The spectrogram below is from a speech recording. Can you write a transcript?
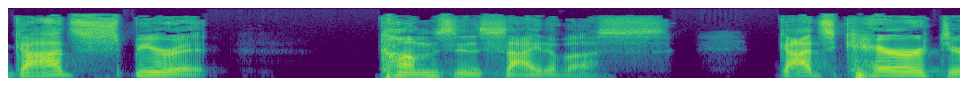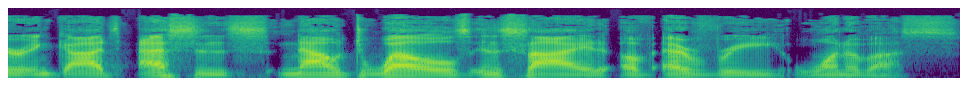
God's Spirit comes inside of us. God's character and God's essence now dwells inside of every one of us.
